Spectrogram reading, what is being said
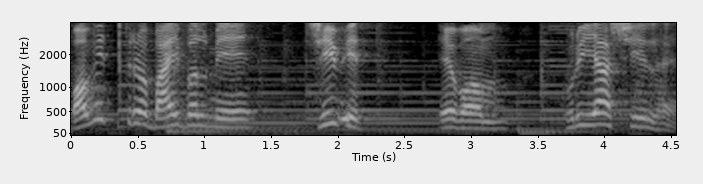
पवित्र बाइबल में जीवित एवं क्रियाशील है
